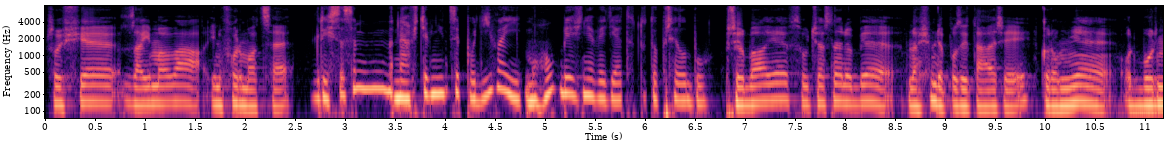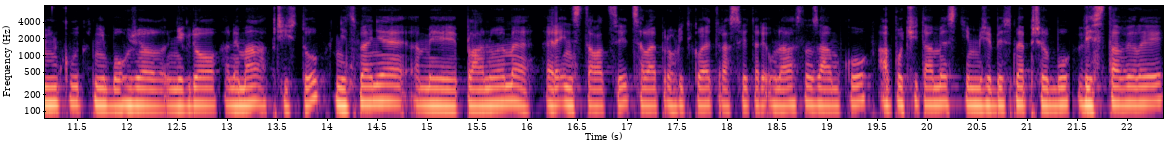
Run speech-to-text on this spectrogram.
což je zajímavá informace. Když se sem návštěvníci podívají, mohou běžně vidět tuto přilbu? Přilba je v současné době v našem depozitáři. Kromě odborníků k ní bohužel nikdo nemá přístup. Nicméně my plánujeme reinstalaci celé prohlídkové trasy tady u nás na zámku a počítáme s tím, že bychom přilbu vystavili.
